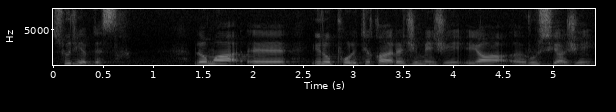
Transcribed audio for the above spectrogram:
Sûriye bidestxe. Loma îro politiqa rejimê jî ya Rusya jî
